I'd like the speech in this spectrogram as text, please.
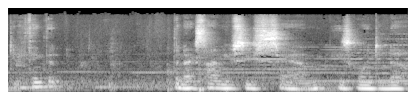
Do you think that the next time you see Sam, he's going to know?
